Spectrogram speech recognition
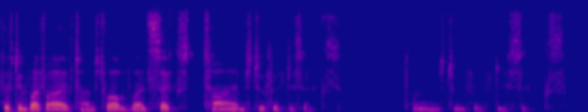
15 divided 5 times 12 divided 6 times 256. Times 256.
